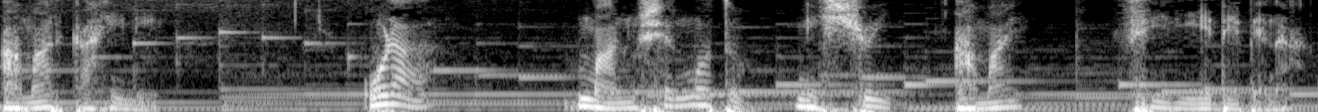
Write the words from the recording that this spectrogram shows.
আমার কাহিনী। ওরা মানুষের মতো নিশ্চয়ই আমায় ফিরিয়ে দেবে না।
